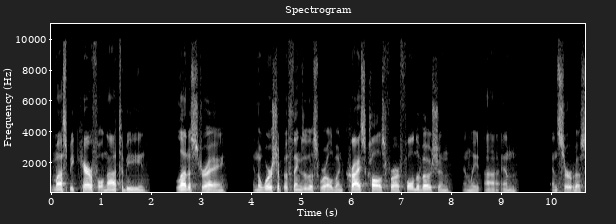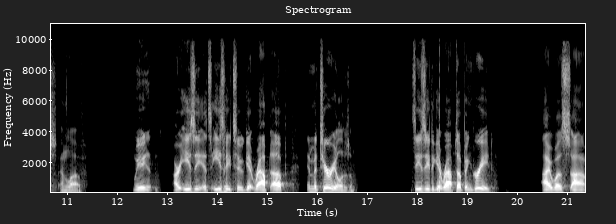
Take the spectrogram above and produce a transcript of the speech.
we must be careful not to be led astray in the worship of things of this world when Christ calls for our full devotion and, uh, and, and service and love. We are easy, it's easy to get wrapped up in materialism. It's easy to get wrapped up in greed. I was uh,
